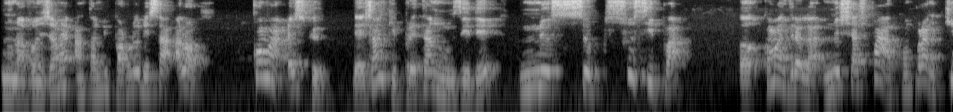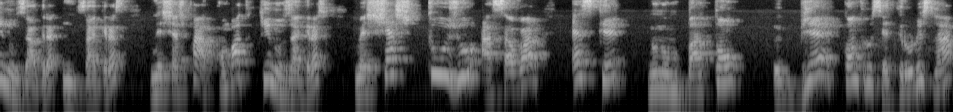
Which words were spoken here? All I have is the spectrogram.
nous n'avons jamais entendu parler de ça. Alors, comment est-ce que des gens qui prétendent nous aider ne se soucient pas, euh, comment dire là, ne cherchent pas à comprendre qui nous, nous agresse, ne cherchent pas à combattre qui nous agresse, mais cherchent toujours à savoir est-ce que nous nous battons bien contre ces terroristes-là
